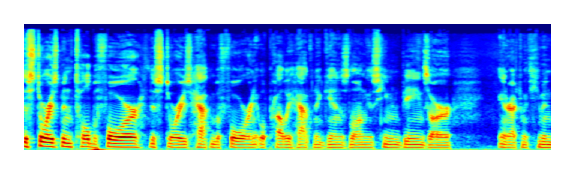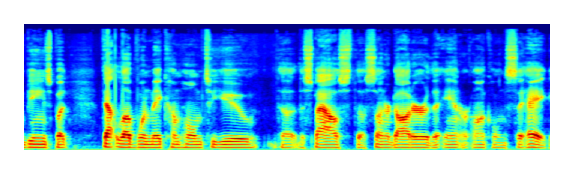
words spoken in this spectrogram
the story's been told before, this story's happened before, and it will probably happen again as long as human beings are interacting with human beings. But that loved one may come home to you, the, the spouse, the son or daughter, the aunt or uncle, and say, Hey,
